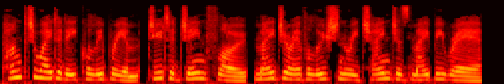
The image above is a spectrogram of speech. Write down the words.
Punctuated equilibrium – Due to gene flow, major evolutionary changes may be rare.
